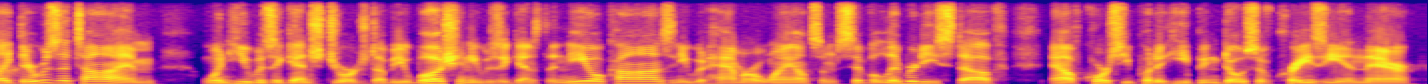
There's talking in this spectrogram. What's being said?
Like there was a time when he was against George W. Bush and he was against the neocons and he would hammer away on some civil liberty stuff. Now, of course, he put a heaping dose of crazy in there,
